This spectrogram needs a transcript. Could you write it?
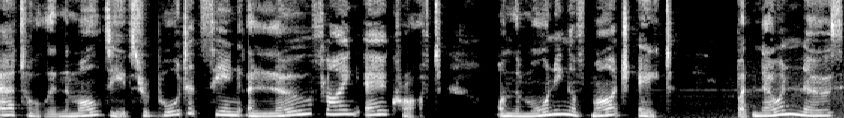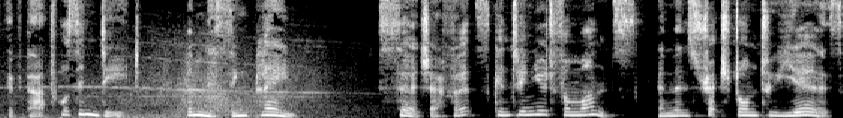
atoll in the Maldives reported seeing a low flying aircraft on the morning of March 8, but no one knows if that was indeed the missing plane. Search efforts continued for months and then stretched on to years,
